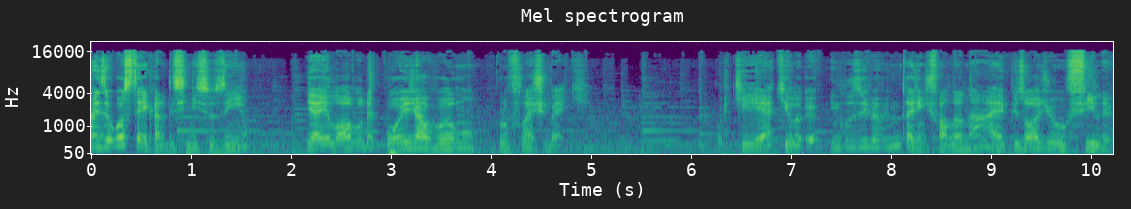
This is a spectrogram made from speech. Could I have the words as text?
mas eu gostei, cara, desse iníciozinho. E aí logo depois já vamos pro flashback. Porque é aquilo. Eu, inclusive eu vi muita gente falando, ah, é episódio filler.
